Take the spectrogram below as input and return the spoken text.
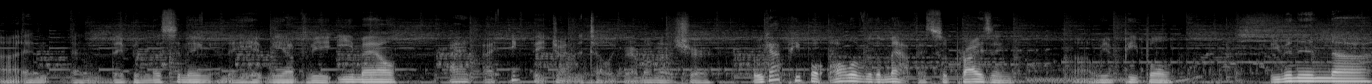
uh, and and they've been listening, and they hit me up via email. I I think they joined the Telegram. I'm not sure, but we got people all over the map. It's surprising. Uh, we have people even in uh,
